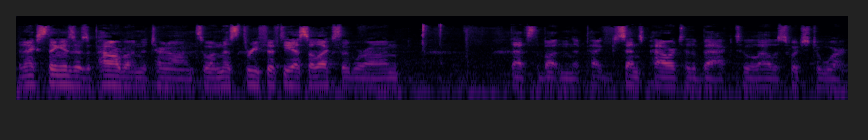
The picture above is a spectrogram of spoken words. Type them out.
The next thing is there's a power button to turn on. So on this 350 SLX that we're on, that's the button that sends power to the back to allow the switch to work.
